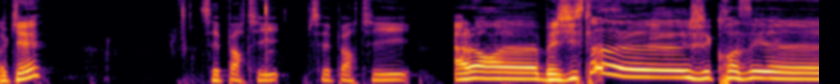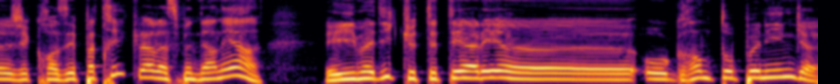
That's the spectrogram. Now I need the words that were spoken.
Ok? C'est parti, c'est parti. Alors, euh, ben, Ghislain, euh, j'ai croisé, euh, j'ai croisé Patrick là la semaine dernière et il m'a dit que t'étais allé euh, au grand opening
